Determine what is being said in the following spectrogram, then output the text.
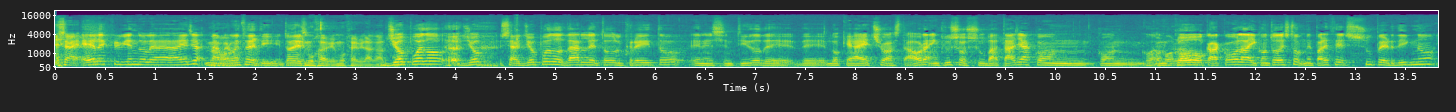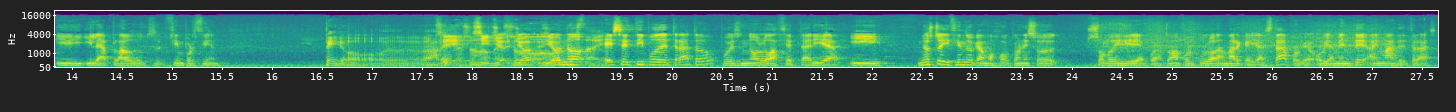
o sea, él escribiéndole a ella, me No, avergüenzo de ti. Entonces, Es muy heavy, muy heavy la carta. Yo puedo, yo, o sea, yo puedo darle todo el crédito en el sentido de, de lo que ha hecho hasta ahora, incluso su batalla con, con, con Coca-Cola. Coca-Cola y con todo esto, me parece súper digno y, y le aplaudo 100%. Pero, a Sí, ver, no- yo, yo, no- yo no no, ese tipo de trato, pues no lo aceptaría y no estoy diciendo que a lo mejor con eso solo diría, pues a tomar por culo a la marca y ya está, porque obviamente hay más detrás.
